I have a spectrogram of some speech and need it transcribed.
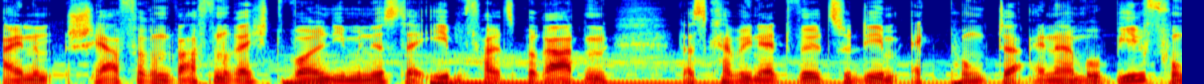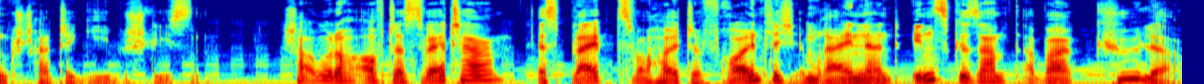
einem schärferen Waffenrecht wollen die Minister ebenfalls beraten. Das Kabinett will zudem Eckpunkte einer Mobilfunkstrategie beschließen. Schauen wir noch auf das Wetter. Es bleibt zwar heute freundlich im Rheinland, insgesamt aber kühler.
